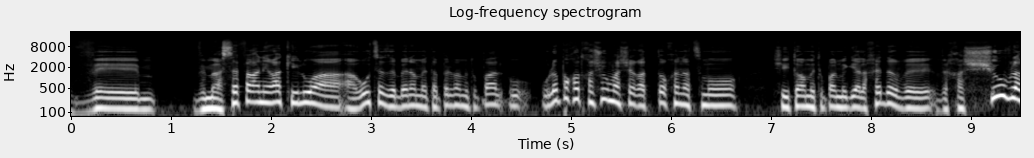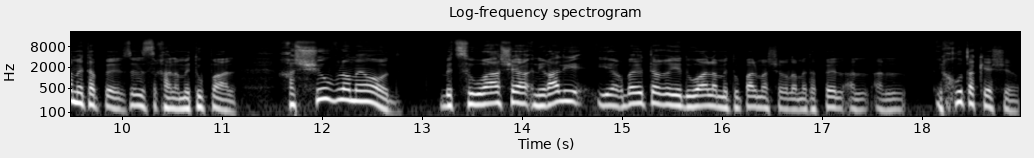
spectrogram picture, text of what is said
ו, ומהספר היה נראה כאילו הערוץ הזה בין המטפל והמטופל, הוא, הוא לא פחות חשוב מאשר התוכן עצמו שאיתו המטופל מגיע לחדר, ו, וחשוב למטפל, סליחה, למטופל, חשוב לו מאוד בצורה שנראה לי היא הרבה יותר ידועה למטופל מאשר למטפל על, על איכות הקשר.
